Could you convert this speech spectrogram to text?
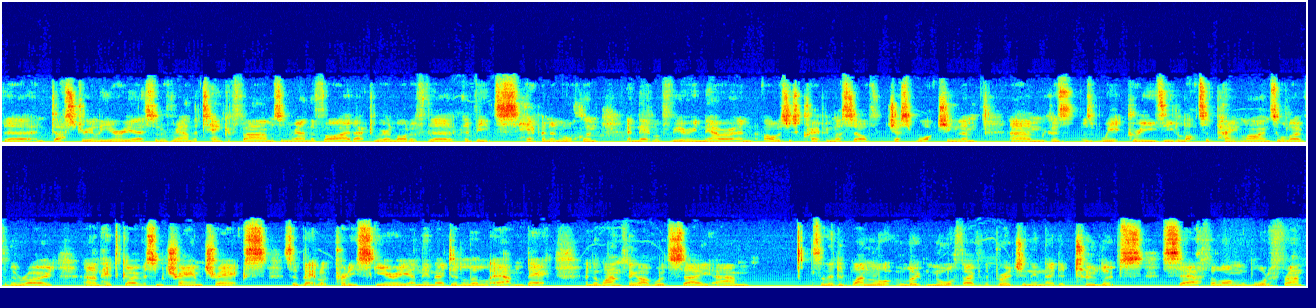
the industrial area, sort of around the tanker farms and around the viaduct where a lot of the events happen in Auckland, and that looked very narrow. And I was just crapping myself just watching them um, because it was wet, greasy, lots of paint lines all over the road. Um, had to go over some tram tracks, so that looked pretty scary. And then they did a little out and back. And the one thing I would say. Um, so they did one loop north over the bridge and then they did two loops south along the waterfront.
